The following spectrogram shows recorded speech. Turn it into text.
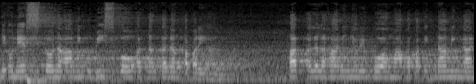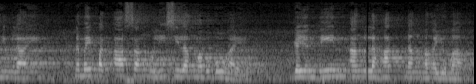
ni Onesto na aming Obispo at ng Tanang Kaparian. At alalahanin niyo rin po ang mga kapatid naming nahimlay na may pag-asang muli silang mabubuhay. Gayon din ang lahat ng mga yumao.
